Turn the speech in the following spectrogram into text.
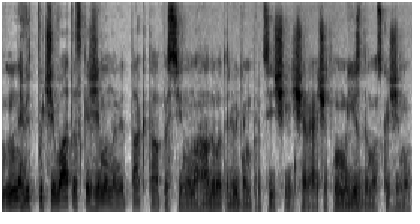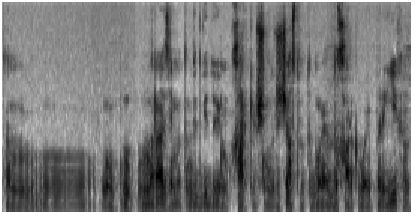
не відпочивати, скажімо, навіть так, та постійно нагадувати людям про ці чи інші речі. Тому ми їздимо, скажімо, там ну, наразі ми там відвідуємо Харківщину дуже часто, тому я до Харкова і переїхав.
